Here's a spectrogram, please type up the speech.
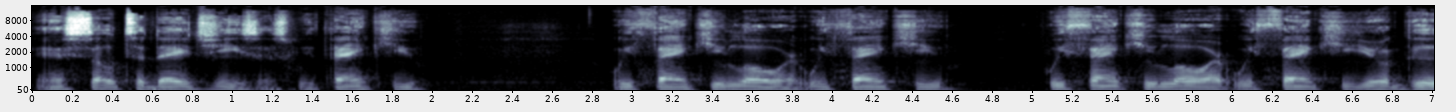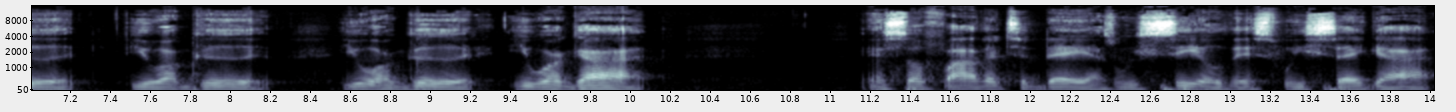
And so today, Jesus, we thank you. We thank you, Lord. We thank you. We thank you, Lord. We thank you. You're good. You are good. You are good. You are God. And so, Father, today, as we seal this, we say, God,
